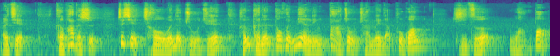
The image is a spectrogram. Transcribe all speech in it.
而且。可怕的是，这些丑闻的主角很可能都会面临大众传媒的曝光、指责、网暴，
